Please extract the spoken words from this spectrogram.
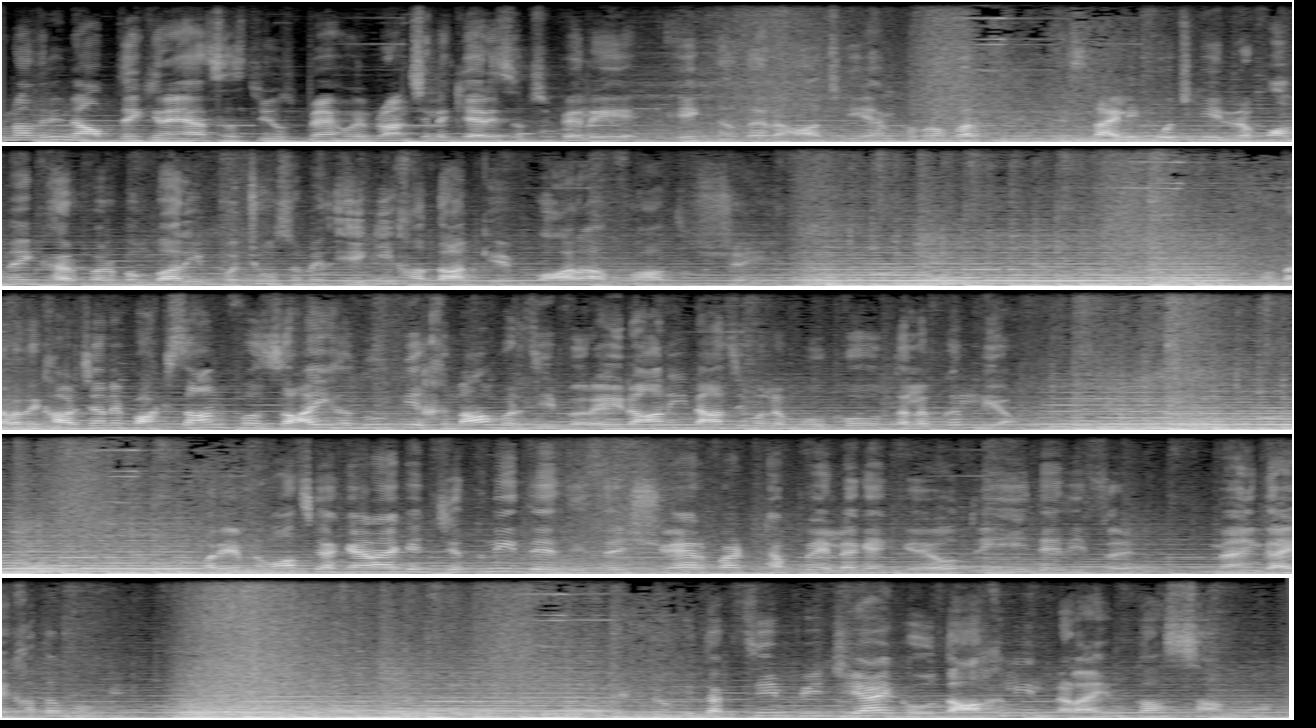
नाजरीन आप देख रहे हैं न्यूज़। मैं हूँ इमरान चलकियारी सबसे पहले एक नज़र आज की अहम खबरों पर। इसराइली फौज की रफा में घर पर बमबारी, बच्चों समेत एक ही खानदान के बारह अफराद शहीद। खारजा ने पाकिस्तान फजाई हदूद की खिलाफ वर्जी पर ईरानी नाजिम अलमूद को तलब कर लिया। मरीम नवाज़ का कहना है कि जितनी तेज़ी से शेयर पर ठप्पे लगेंगे, उतनी ही तेज़ी से महँगाई खत्म होगी। की तकसीम पीजीआई को दाखिली लड़ाइयों का सामना।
